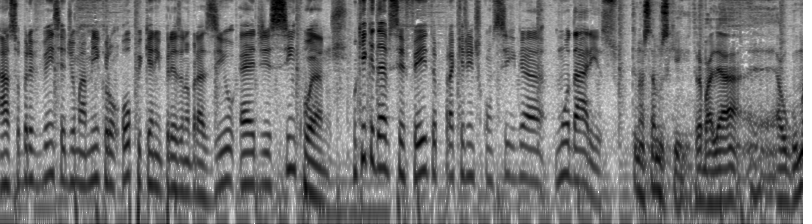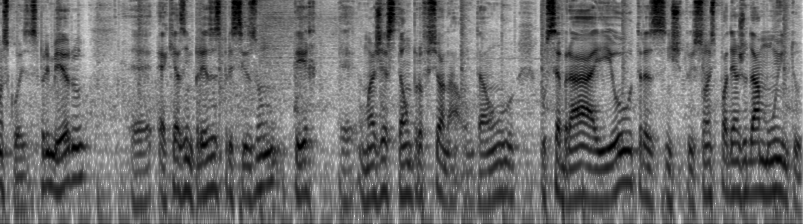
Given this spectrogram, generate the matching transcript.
a sobrevivência de uma micro ou pequena empresa no Brasil é de 5 anos. O que, que, deve ser feito para que a gente consiga mudar isso? Nós temos que trabalhar é, algumas coisas. Primeiro, é, é que as empresas precisam ter é, uma gestão profissional. Então, o, o SEBRAE e outras instituições podem ajudar muito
